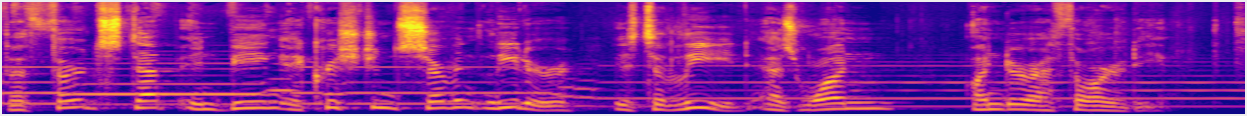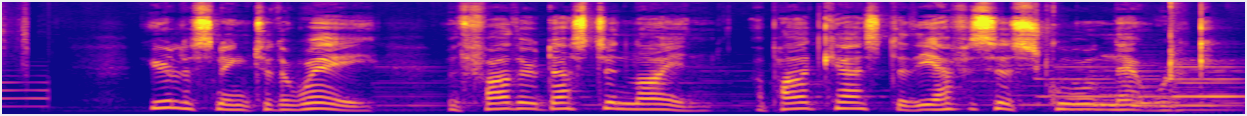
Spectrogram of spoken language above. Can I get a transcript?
The third step in being a Christian servant leader is to lead as one under authority. You're listening to The Way with Father Dustin Lyon, a podcast of the Ephesus School Network.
